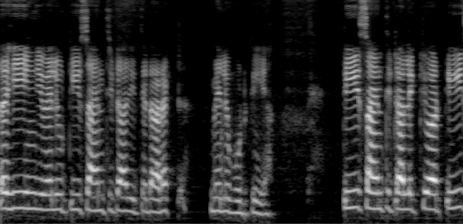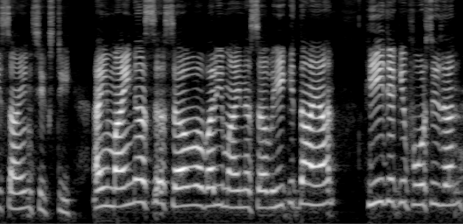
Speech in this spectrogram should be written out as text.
त ही जी वैल्यू टी साइन थीटा जी डायरेक्ट वैल्यू पुट आहे टी साइन थीटा लिखियो टी साइन सिक्सटी। ऐं माइनस सव वरी माइनस सव ही किथां आया? ही जेकी फोर्सिस आहिनि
